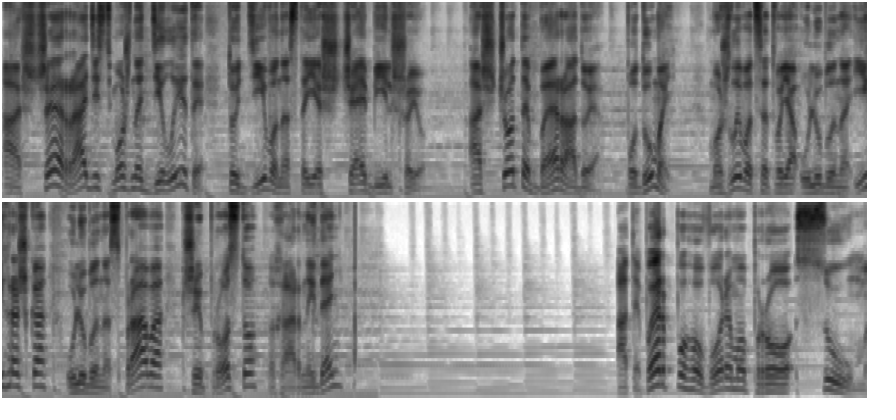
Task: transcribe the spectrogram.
А ще радість можна ділити, тоді вона стає ще більшою. А що тебе радує? Подумай. Можливо, це твоя улюблена іграшка, улюблена справа чи просто гарний день. А тепер поговоримо про сум.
